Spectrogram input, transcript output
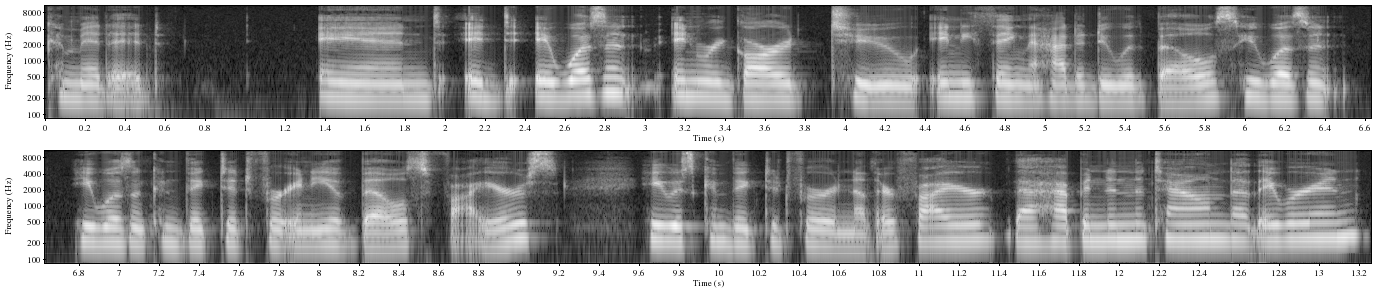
committed and it it wasn't in regard to anything that had to do with Bells. He wasn't he wasn't convicted for any of Belle's fires. He was convicted for another fire that happened in the town that they were in,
